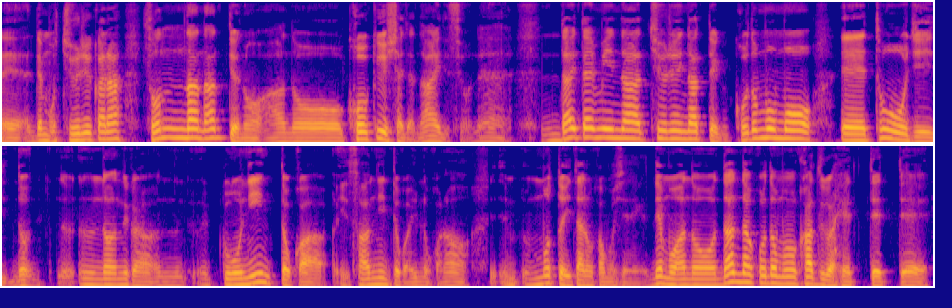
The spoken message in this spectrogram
えー、でも中流かなそんな、なんていうの、あの、高級車じゃないですよね。大体みんな中流になっていく。子供も、えー、当時の、なんでかな、5人とか3人とかいるのかなもっといたのかもしれないけど。でも、あの、だんだん子供の数が減ってって、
